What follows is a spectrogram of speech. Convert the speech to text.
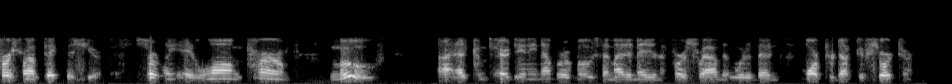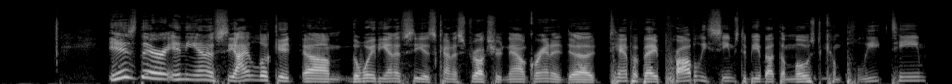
first-round pick this year. Certainly a long-term move uh, compared to any number of moves they might have made in the first round that would have been more productive short-term. Is there in the NFC? I look at um, the way the NFC is kind of structured now. Granted, uh, Tampa Bay probably seems to be about the most complete team.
